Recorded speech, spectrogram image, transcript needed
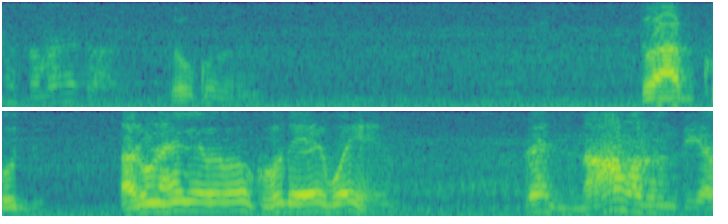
हाँ, समझ में तो आ गया. तो तो आप खुद अरुण है कि वो खुद है वो है वह नाम अरुण दिया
